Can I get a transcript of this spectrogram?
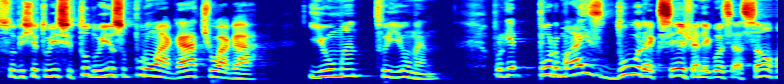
substituísse tudo isso por um H to H, human to human. Porque, por mais dura que seja a negociação,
